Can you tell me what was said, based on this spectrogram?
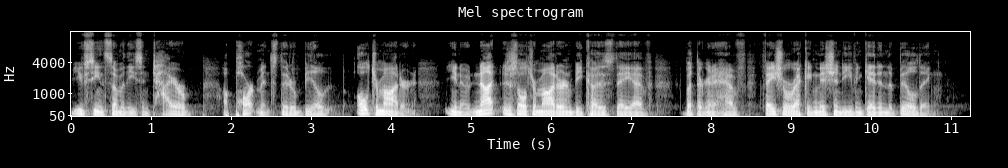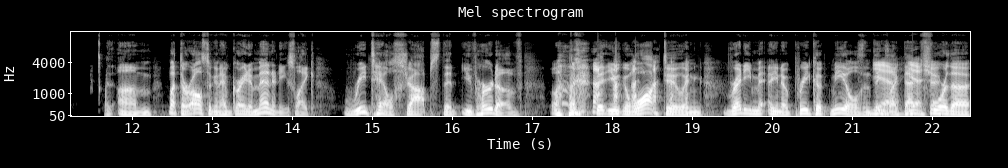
you've seen some of these entire apartments that are built ultra modern you know not just ultra modern because they have but they're going to have facial recognition to even get in the building. Um, but they're also going to have great amenities like retail shops that you've heard of that you can walk to and ready, you know, pre-cooked meals and things Yeah, like that yeah, sure. for the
